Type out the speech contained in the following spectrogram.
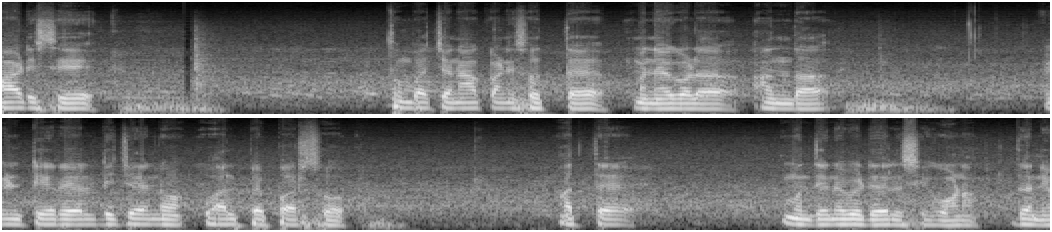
ಮಾಡಿಸಿ. ತುಂಬ ಚೆನ್ನಾಗಿ ಕಾಣಿಸುತ್ತೆ ಮನೆಗಳ ಅಂದ ಇಂಟೀರಿಯರ್ ಡಿಸೈನು ವಾಲ್ಪೇಪರ್ಸು ಮತ್ತು ಮುಂದಿನ ವೀಡಿಯೋದಲ್ಲಿ ಸಿಗೋಣ. ಧನ್ಯವಾದ.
